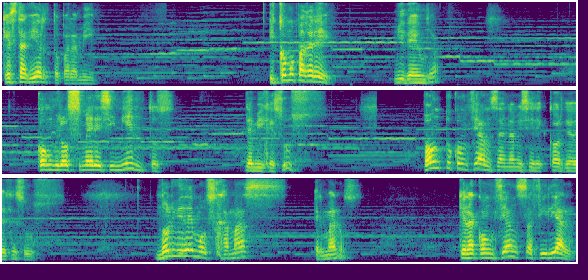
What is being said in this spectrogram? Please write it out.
que está abierto para mí. ¿Y cómo pagaré mi deuda? Con los merecimientos de mi Jesús. Pon tu confianza en la misericordia de Jesús. No olvidemos jamás, hermanos, que la confianza filial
